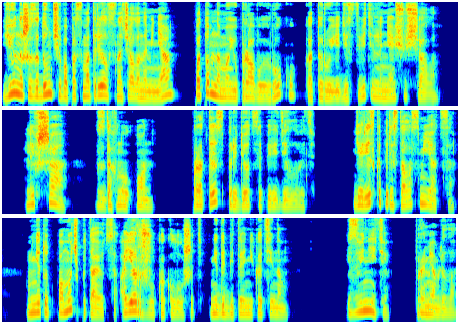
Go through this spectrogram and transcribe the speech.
Юноша задумчиво посмотрел сначала на меня, потом на мою правую руку, которую я действительно не ощущала. «Левша», — вздохнул он, — «протез придется переделывать». Я резко перестала смеяться. Мне тут помочь пытаются, а я ржу, как лошадь, недобитая никотином. «Извините», — промямлила.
